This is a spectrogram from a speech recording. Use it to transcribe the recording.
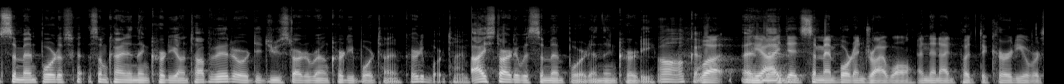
cement board of some kind and then Kerdi on top of it, or did you start around Kerdi board time? Kerdi board time? I started with cement board and then Kerdi. oh, okay. What? And yeah, I did cement board and drywall, and then I'd put the Kerdi over top.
